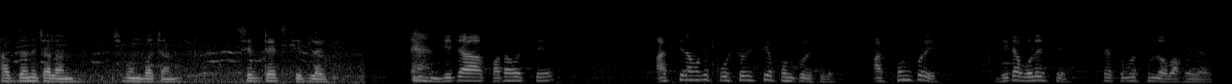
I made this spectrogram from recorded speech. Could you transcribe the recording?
সাবধানে চালান, জীবন বাঁচান। সেফ ড্রাইভ সেফ লাইফ যেটা কথা হচ্ছে, আজকের আমাকে পোস্ট অফিস থেকে ফোন করেছিল। আর ফোন করে যেটা বলেছে, সেটা তোমরা শুনলে অবাক হয়ে যাবে।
